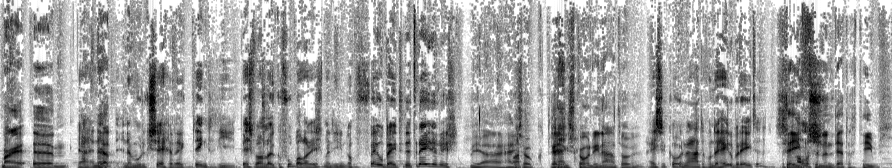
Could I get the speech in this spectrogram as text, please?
Maar ehm, Ja, en, dan, en dan moet ik zeggen dat ik denk dat hij best wel een leuke voetballer is. Maar die nog veel beter de trainer is. ja, hij is ook trainingscoördinator. Hè? Hij is de coördinator van de hele breedte. Dus alles, 37 teams.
